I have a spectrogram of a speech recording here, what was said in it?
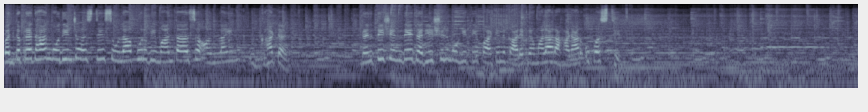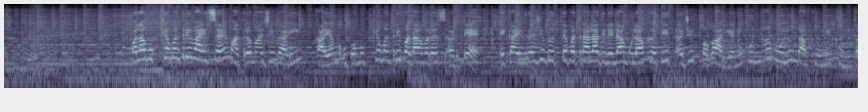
पंतप्रधान मोदींच्या हस्ते सोलापूर विमानतळाचं ऑनलाईन उद्घाटन. प्रणिती शिंदे धैर्यशील मोहिते पाटील कार्यक्रमाला राहणार उपस्थित. मला मुख्यमंत्री व्हायचंय मात्र माझी गाडी कायम उपमुख्यमंत्री पदावरच अडते एका इंग्रजी वृत्तपत्राला दिलेल्या मुलाखतीत अजित पवार यांनी पुन्हा बोलून दाखवली खंत.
